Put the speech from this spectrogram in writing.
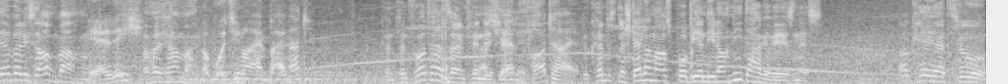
Der würde ich's auch machen. Ehrlich? Oh ja, Mann. Obwohl sie nur ein Bein hat? Könnte ein Vorteil sein, finde ich für ein ehrlich. Vorteil? Du könntest eine Stellung ausprobieren, die noch nie da gewesen ist. Okay, hör zu.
